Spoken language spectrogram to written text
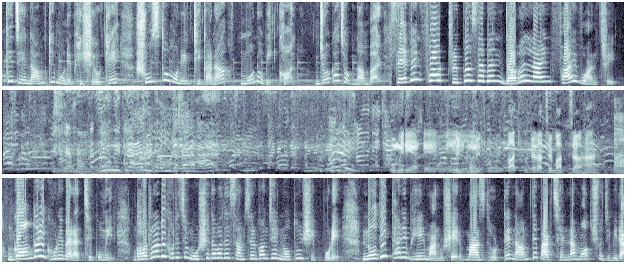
আগে যে নামটি মনে ভেসে ওঠে, সুস্থ মনের ঠিকানা মনোবীক্ষণ। যোগাযোগ number seven four triple seven double nine five one three. কুমিরই আছে। পাঁচ ফুটের আছে বাচ্চা হ্যাঁ? গঙ্গায় ঘুরে বেড়াচ্ছে কুমির। ঘটনাটি ঘটেছে মুর্শিদাবাদের শামসেরগঞ্জের নতুন শিবপুরে। নদীর ধারে ভিড় মানুষের। মাছ ধরতে নামতে পারছেন না মৎস্যজীবীরা।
